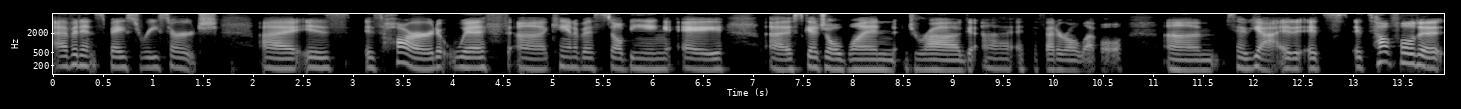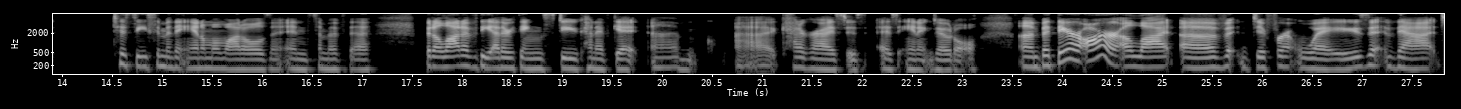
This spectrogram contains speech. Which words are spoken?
evidence-based research uh, is is hard with uh, cannabis still being a, a schedule one drug uh, at the federal level um, so yeah it, it's it's helpful to to see some of the animal models and, and, some of the but a lot of the other things do kind of get um, uh, categorized as as anecdotal. Um, but there are a lot of different ways that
